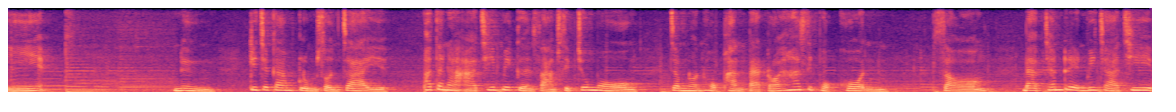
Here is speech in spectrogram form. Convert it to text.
นี้ 1. กิจกรรมกลุ่มสนใจ พัฒนาอาชีพไม่เกิน 30 ชั่วโมงจำนวน 6,856 คน 2. แบบชั้นเรียนวิชาชีพ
